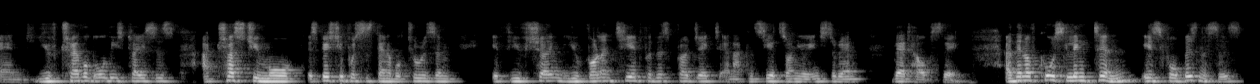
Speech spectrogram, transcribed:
and you've traveled all these places. I trust you more, especially for sustainable tourism. If you've shown you volunteered for this project and I can see it's on your Instagram, that helps there. And then, of course, LinkedIn is for businesses.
